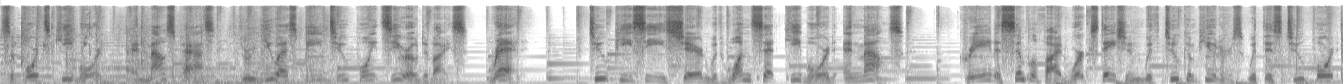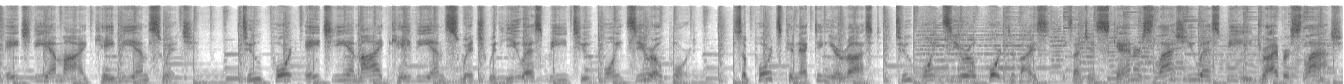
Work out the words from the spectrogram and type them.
supports keyboard and mouse pass through USB 2.0 device. Red. Two PCs shared with one set keyboard and mouse. Create a simplified workstation with two computers with this two-port HDMI KVM switch. Two-port HDMI KVM switch with USB 2.0 port. Supports connecting your RUST 2.0 port device such as scanner slash USB driver slash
